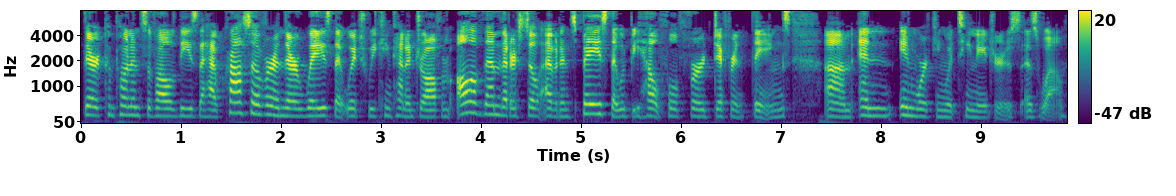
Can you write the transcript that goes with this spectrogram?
there are components of all of these that have crossover, and there are ways that which we can kind of draw from all of them that are still evidence based that would be helpful for different things, um, and in working with teenagers as well.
